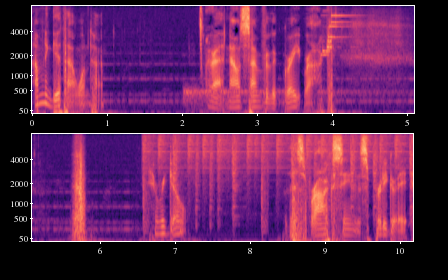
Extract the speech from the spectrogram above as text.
I'm gonna get that one time. Alright, now it's time for the Great Rock. Here we go. This rock seems pretty great.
